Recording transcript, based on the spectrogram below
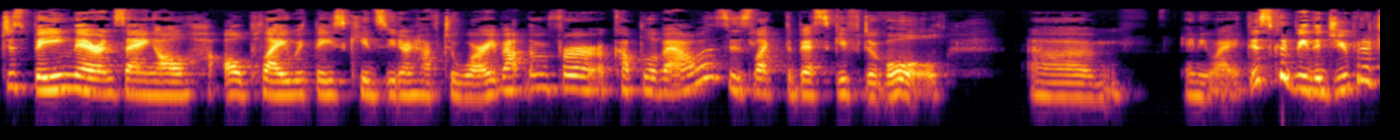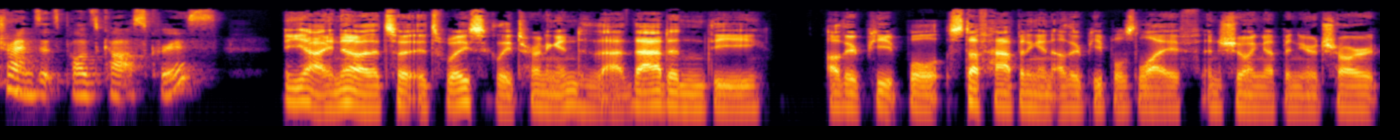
just being there and saying, I'll, I'll play with these kids. you don't have to worry about them for a couple of hours is like the best gift of all. Um, anyway, this could be the Jupiter transits podcast, Chris. Yeah, I know. That's a, it's basically turning into that. That and the other people stuff happening in other people's life and showing up in your chart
